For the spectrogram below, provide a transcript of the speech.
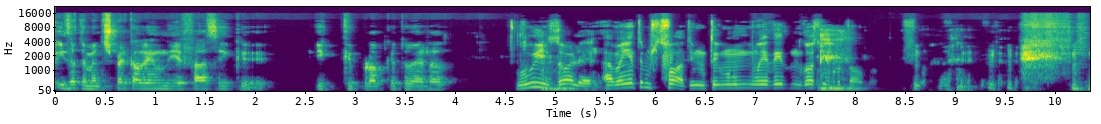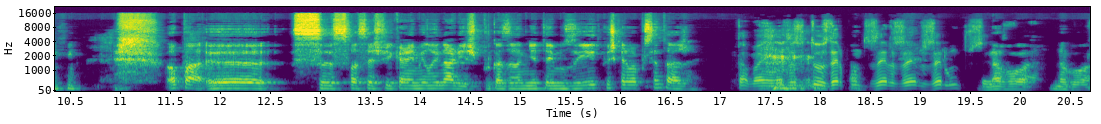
Exatamente, espero que alguém um dia faça e que, e que prove que eu estou errado. Luís, olha, amanhã temos de falar. Tenho, tenho uma ideia de negócio brutal. Opa, uh, se, se vocês ficarem milionários por causa da minha teimosia, depois quero uma porcentagem. Está bem, levas o teu 0.0001%. Na boa, na boa.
